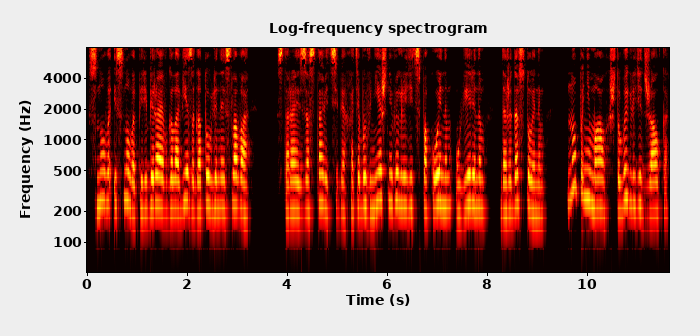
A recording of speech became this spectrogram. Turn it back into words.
снова и снова перебирая в голове заготовленные слова — стараясь заставить себя хотя бы внешне выглядеть спокойным, уверенным, даже достойным, но понимал, что выглядит жалко,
